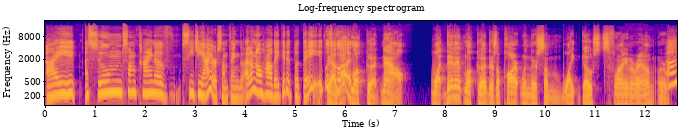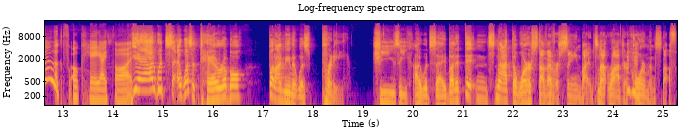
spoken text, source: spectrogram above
I assume some kind of CGI or something. I don't know how they did it, but they it was yeah, good. that looked good. Now, what didn't look good, there's a part when there's some white ghosts flying around or oh, that looked okay. I thought. Yeah, I would say it wasn't terrible, but I mean it was pretty cheesy, I would say. But it didn't it's not the worst I've ever seen by it's not Roger Mm-hmm. Corman stuff.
